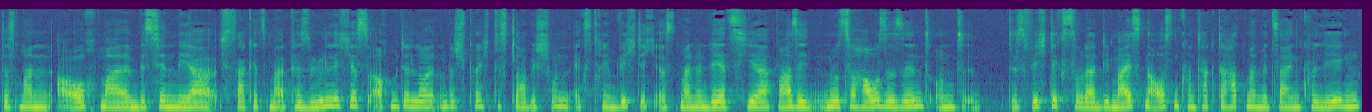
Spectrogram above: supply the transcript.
dass man auch mal ein bisschen mehr, ich sage jetzt mal Persönliches auch mit den Leuten bespricht, das glaube ich schon extrem wichtig ist. Ich meine, wenn wir jetzt hier quasi nur zu Hause sind und das Wichtigste oder die meisten Außenkontakte hat man mit seinen Kollegen.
